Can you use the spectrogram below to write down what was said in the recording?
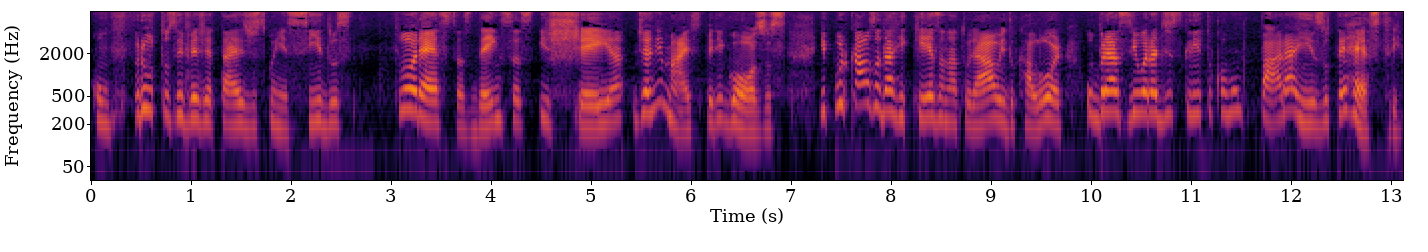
com frutos e vegetais desconhecidos, florestas densas e cheia de animais perigosos. E por causa da riqueza natural e do calor, o Brasil era descrito como um paraíso terrestre.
